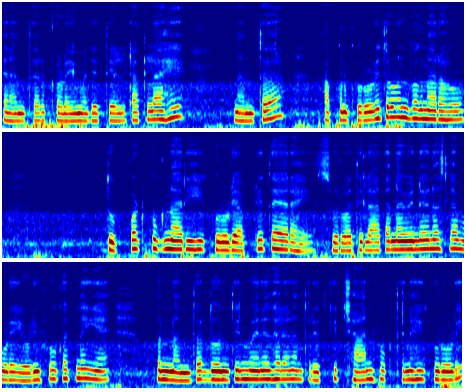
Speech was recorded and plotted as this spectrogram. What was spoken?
त्यानंतर कढईमध्ये तेल टाकलं आहे. नंतर आपण कुरवडी तळून बघणार आहोत. दुप्पट फुगणारी ही कुरडी आपली तयार आहे. सुरुवातीला आता नवीन नवीन असल्यामुळे एवढी फुगत नाही आहे पण नंतर दोन तीन महिने झाल्यानंतर इतकी छान फुगते ना ही कुरवडी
